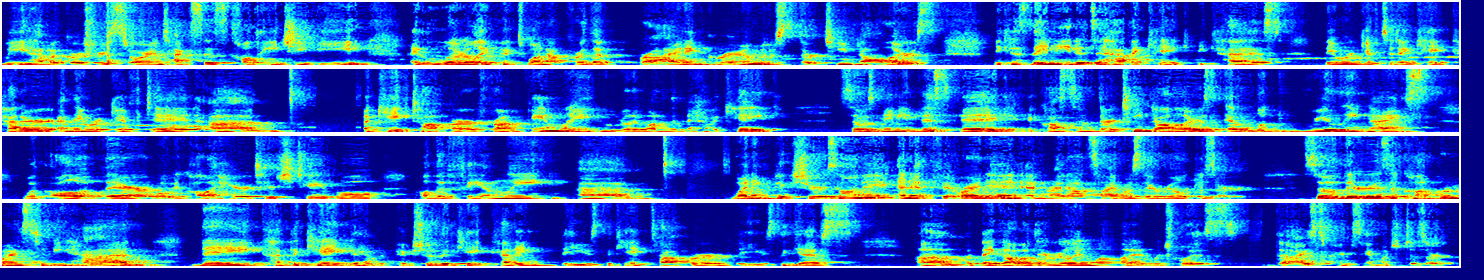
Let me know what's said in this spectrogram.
we have a grocery store in Texas called HEB. I literally picked one up for the bride and groom. It was $13 because they needed to have a cake because they were gifted a cake cutter and they were gifted um, a cake topper from family who really wanted them to have a cake. So it was maybe this big. It cost them $13. It looked really nice with all of their what we call a heritage table, all the family um, wedding pictures on it, and it fit right in. And right outside was their real dessert. So there is a compromise to be had. They cut the cake. They have a picture of the cake cutting. They use the cake topper. They use the gifts, um, but they got what they really wanted, which was the ice cream sandwich dessert.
